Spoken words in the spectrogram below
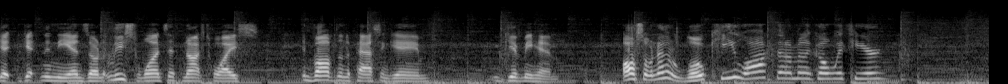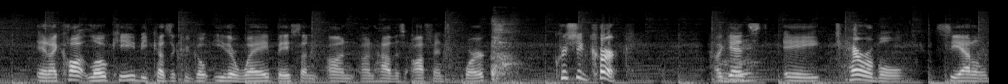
get getting in the end zone at least once, if not twice, involved in the passing game. Give me him. Also, another low key lock that I'm going to go with here, and I call it low key because it could go either way based on on, on how this offense works. Christian Kirk against uh-huh. a terrible Seattle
